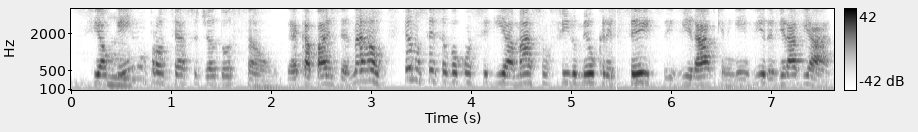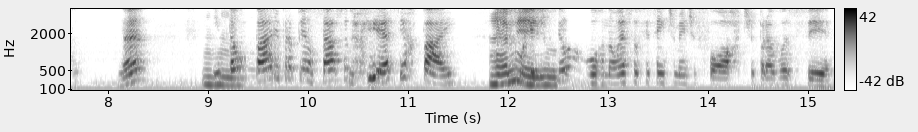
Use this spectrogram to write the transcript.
Se alguém hum. num processo de adoção é capaz de dizer, não, eu não sei se eu vou conseguir amar se um filho meu crescer e virar, porque ninguém vira, virar viado, né? Uhum. Então pare para pensar sobre o que é ser pai. É mesmo. Porque se seu amor não é suficientemente forte para você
